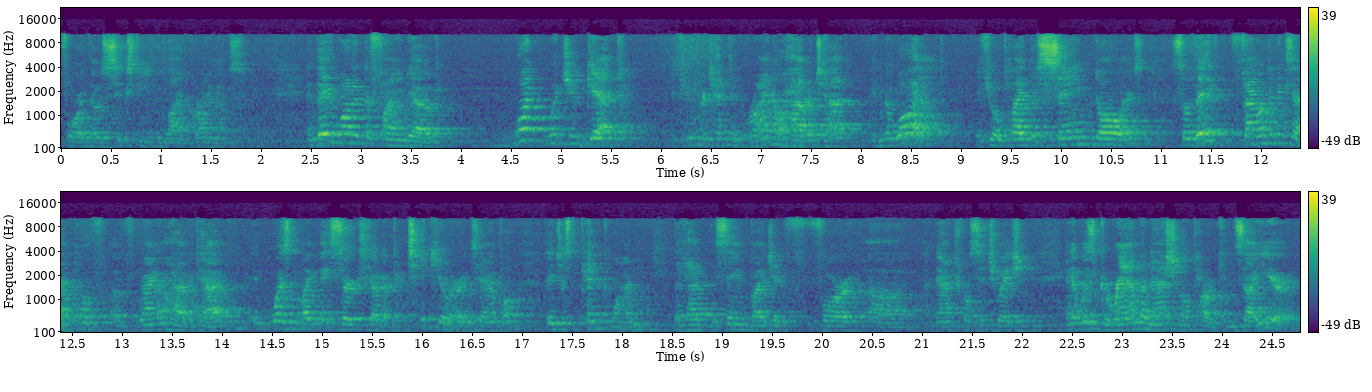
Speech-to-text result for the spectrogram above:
for those 16 black rhinos. And they wanted to find out what would you get if you protected rhino habitat in the wild, if you applied the same dollars. So they found an example of, of rhino habitat. It wasn't like they searched out a particular example. They just picked one that had the same budget for uh, a natural situation and it was Garamba National Park in Zaire.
